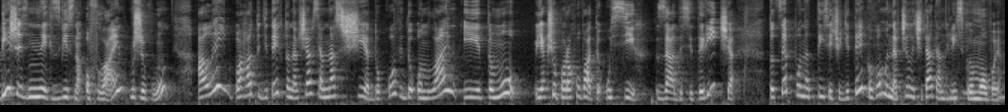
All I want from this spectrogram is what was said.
Більшість з них, звісно, офлайн, вживу, але й багато дітей, хто навчався в нас ще до ковіду онлайн. І тому, якщо порахувати усіх за десятиріччя, то це понад тисячу дітей, кого ми навчили читати англійською мовою.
